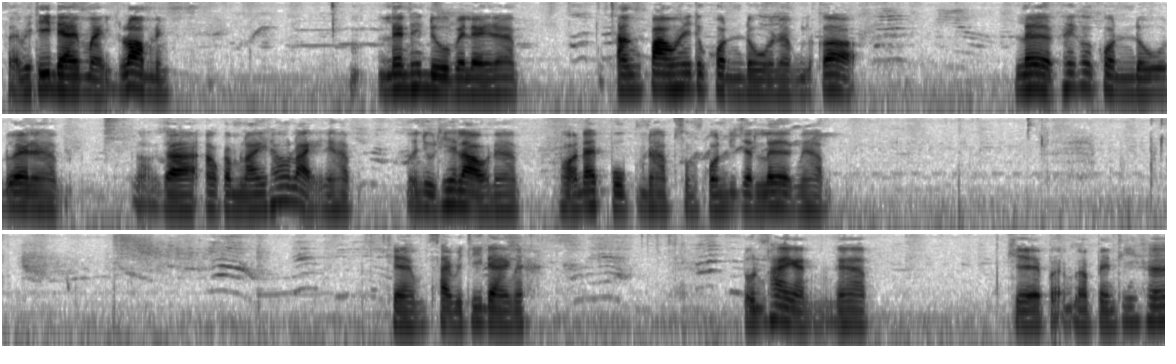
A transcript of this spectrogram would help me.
ใส่วิธีแดงใหม่อีกรอบหนึ่ง เล่นให้ดูไปเลยนะครับ ตั้งเป้าให้ทุกคนดูนะครับ แล้วก็เลิกให้ทุกคนดูด้วยนะครับ เราจะเอากำไรเท่าไหร่นะครับ มันอยู่ที่เรานะครับ พอได้ปุ๊บนะครับ สมควรที่จะเลิกนะครับ เคมใส่วิธีแดงนะลุ้นไพ่กันนะครับ เคเปิดมาเป็นที่ห้า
